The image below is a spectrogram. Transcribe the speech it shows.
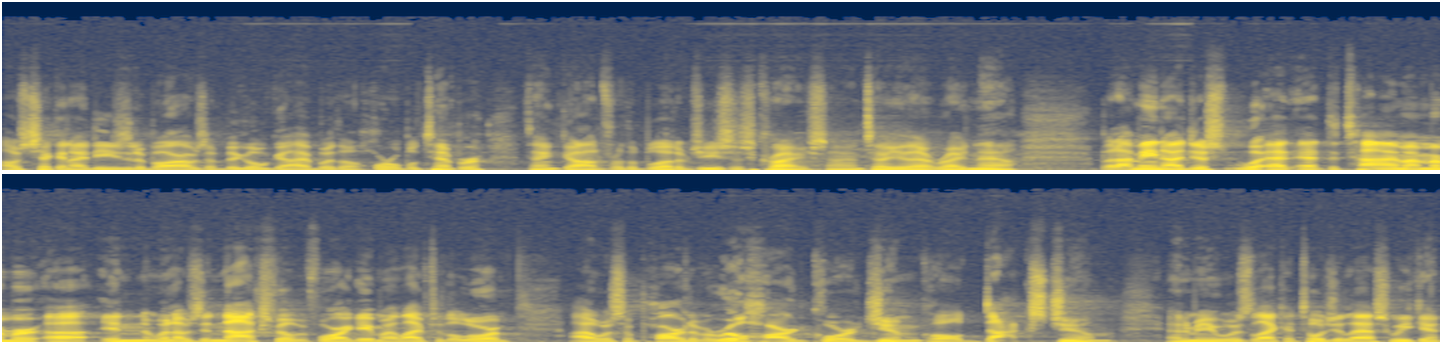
I was checking IDs at a bar. I was a big old guy with a horrible temper. Thank God for the blood of Jesus Christ. I can tell you that right now. But I mean, I just, at, at the time, I remember uh, in, when I was in Knoxville before I gave my life to the Lord, I was a part of a real hardcore gym called Doc's Gym. And I mean, it was like I told you last weekend,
